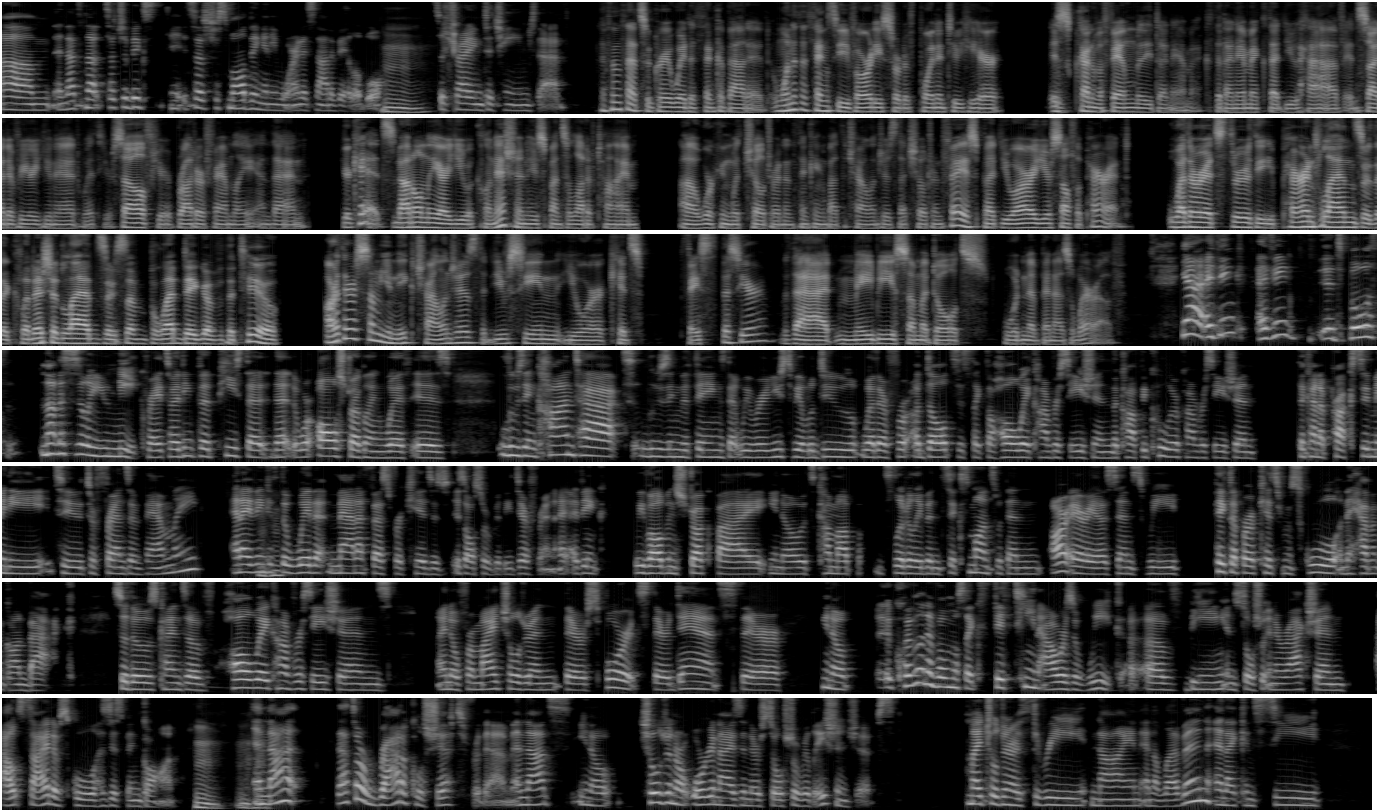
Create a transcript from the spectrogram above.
Um, and that's not such a big, it's such a small thing anymore, and it's not available. Mm. So trying to change that. I think that's a great way to think about it. One of the things that you've already sort of pointed to here is kind of a family dynamic, the dynamic that you have inside of your unit with yourself, your broader family, and then your kids. Not only are you a clinician who spends a lot of time uh, working with children and thinking about the challenges that children face, but you are yourself a parent. Whether it's through the parent lens or the clinician lens or some blending of the two, are there some unique challenges that you've seen your kids face this year that maybe some adults wouldn't have been as aware of? Yeah, I think I think it's both not necessarily unique, right? So I think the piece that that we're all struggling with is losing contact, losing the things that we were used to be able to do, whether for adults it's like the hallway conversation, the coffee cooler conversation, the kind of proximity to to friends and family. And I think mm-hmm. it's the way that manifests for kids is, is also really different. I, I think we've all been struck by, you know, it's come up, it's literally been six months within our area since we picked up our kids from school and they haven't gone back. So those kinds of hallway conversations, I know for my children, their sports, their dance, their, you know, equivalent of almost like 15 hours a week of being in social interaction outside of school has just been gone. Mm, mm-hmm. And that that's a radical shift for them. And that's, you know, children are organized in their social relationships. My children are 3, 9 and 11 and I can see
